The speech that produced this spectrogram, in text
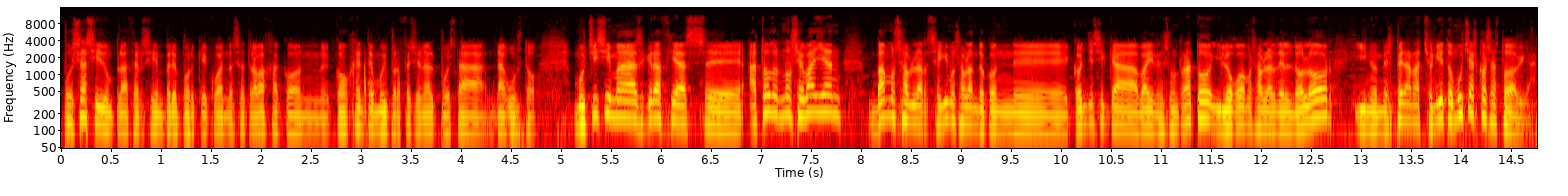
Pues ha sido un placer siempre porque cuando se trabaja con, gente muy profesional, pues da, gusto. Muchísimas gracias eh, a todos. No se vayan. Vamos a hablar, seguimos hablando con, eh, con Jessica Baides un rato y luego vamos a hablar del dolor y nos me espera Nacho Nieto. Muchas cosas todavía.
